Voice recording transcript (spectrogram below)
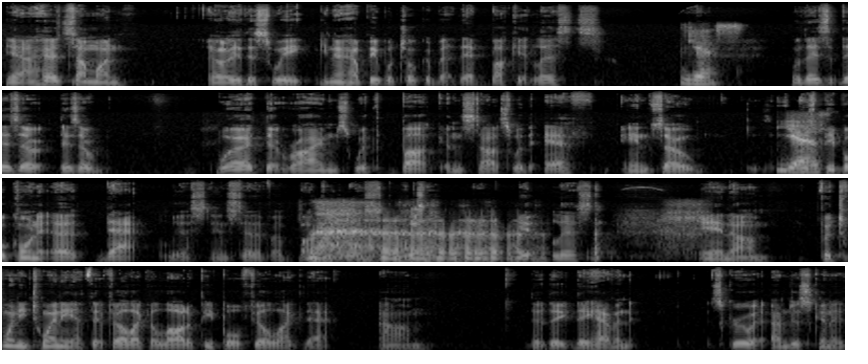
Yeah, I heard someone earlier this week. You know how people talk about their bucket lists. Yes. Well, there's there's a there's a word that rhymes with buck and starts with F, and so Yes. there's people calling it a that list instead of a bucket list. List. And um, for 2020, I th- feel like a lot of people feel like that. Um, that they, they haven't screw it. I'm just gonna,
